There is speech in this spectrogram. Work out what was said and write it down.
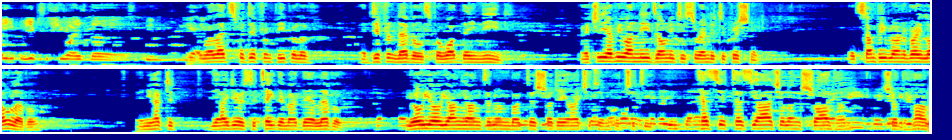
Why he projects Shiva as the supreme? Yeah, well that's for different people of at different levels for what they need. Actually everyone needs only to surrender to Krishna. But some people are on a very low level and you have to, the idea is to take them at their level. Yo yo yang yang tanun bhakta shraddhe achitam ichati tasya tasya achalang shraddham shraddham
